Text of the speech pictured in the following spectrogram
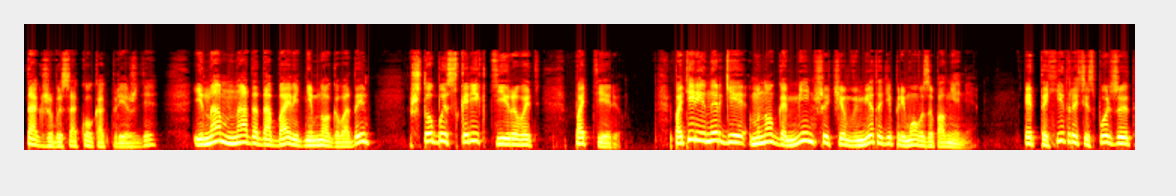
так же высоко, как прежде, и нам надо добавить немного воды, чтобы скорректировать потерю. Потери энергии много меньше, чем в методе прямого заполнения. Эта хитрость использует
